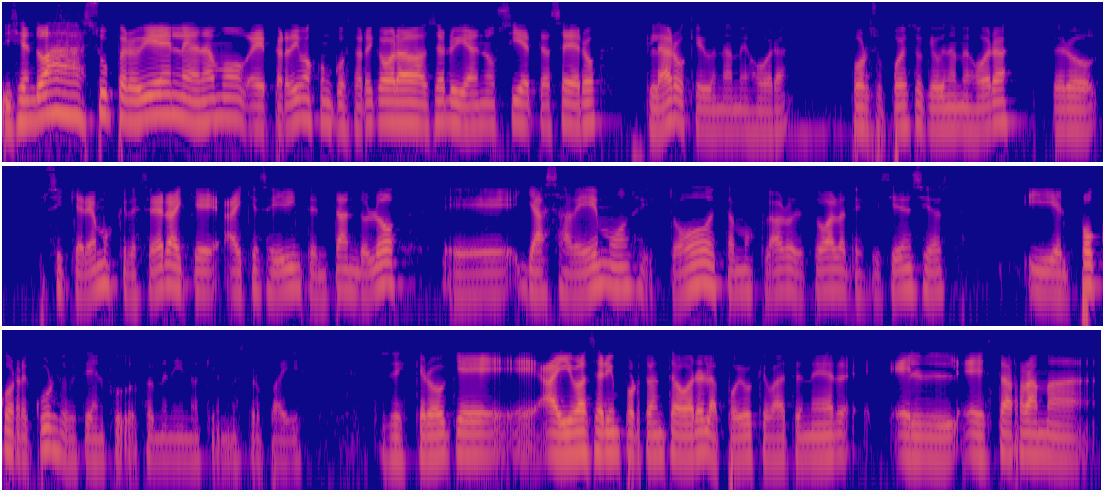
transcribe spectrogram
diciendo, ah, súper bien, le ganamos, eh, perdimos con Costa Rica ahora 2 a 0 y ya no 7 a 0. Claro que hay una mejora, por supuesto que hay una mejora, pero si queremos crecer hay que, hay que seguir intentándolo. Eh, ya sabemos y todos estamos claros de todas las deficiencias y el poco recurso que tiene el fútbol femenino aquí en nuestro país. Entonces creo que eh, ahí va a ser importante ahora el apoyo que va a tener esta rama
